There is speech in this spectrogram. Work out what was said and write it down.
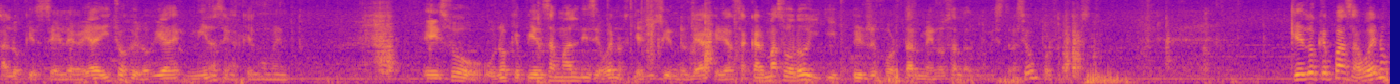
a lo que se le había dicho a Geología de Minas en aquel momento. eso uno que piensa mal dice, bueno, es que ellos en realidad querían sacar más oro y, reportar menos a la administración, por supuesto. ¿Qué es lo que pasa? Bueno,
